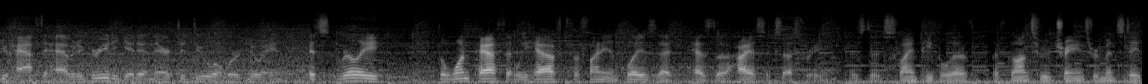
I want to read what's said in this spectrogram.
you have to have a degree to get in there to do what we're doing. It's really the one path that we have for finding employees that has the highest success rate is to find people that have, have gone through training through Midstate.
